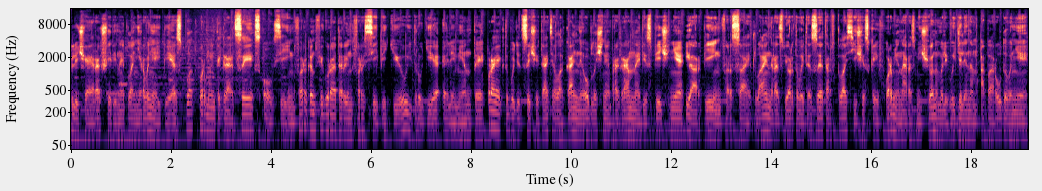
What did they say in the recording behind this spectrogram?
включая расширенное планирование IPS, платформу интеграции с OC Infor, конфигуратор Infor CPQ и другие элементы. Проект будет сочетать локальное облачное программное обеспечение ERP Infor Sightline развертывает Zether в классической форме на размещенном или выделенном оборудовании.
